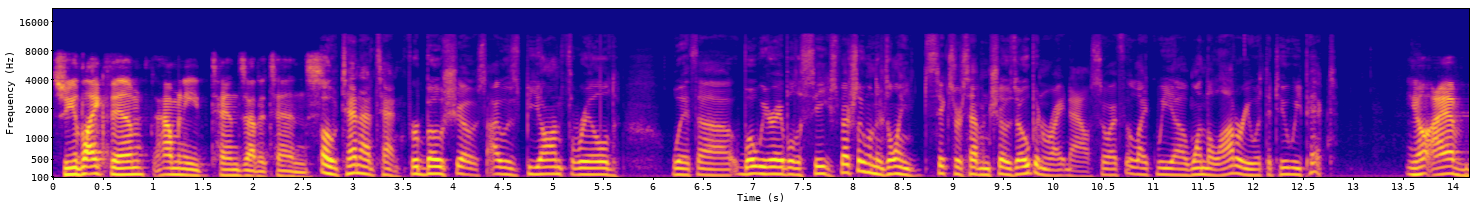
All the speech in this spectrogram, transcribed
so you like them? How many tens out of tens? Oh, 10 out of 10 for both shows. I was beyond thrilled with uh, what we were able to see, especially when there's only six or seven shows open right now. So I feel like we uh, won the lottery with the two we picked. You know, I have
